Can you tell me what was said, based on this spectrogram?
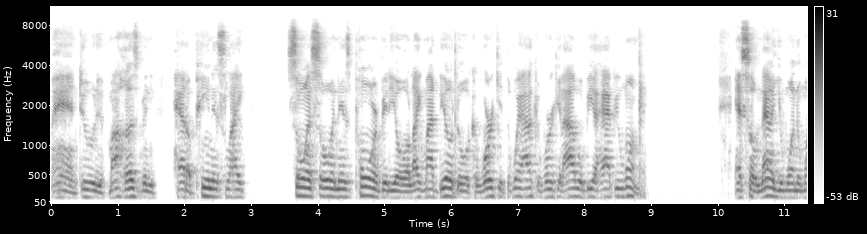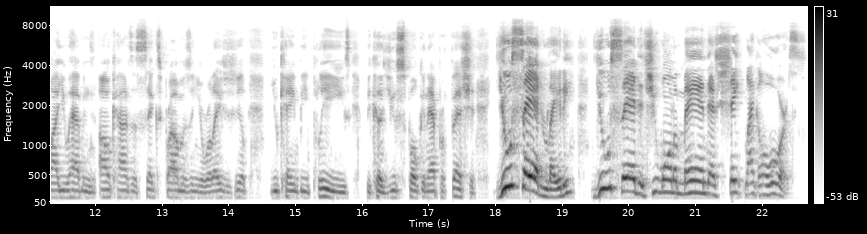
man, dude, if my husband had a penis like so and so in this porn video or like my dildo could work it the way I could work it, I would be a happy woman. And so now you wonder why you having all kinds of sex problems in your relationship. You can't be pleased because you spoke in that profession. You said, lady, you said that you want a man that's shaped like a horse.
